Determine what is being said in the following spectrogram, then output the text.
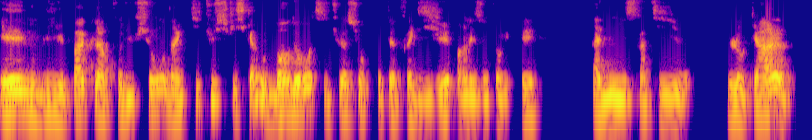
et n'oubliez pas que la production d'un quitus fiscal ou de bordereau de situation peut être exigée par les autorités administratives locales.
